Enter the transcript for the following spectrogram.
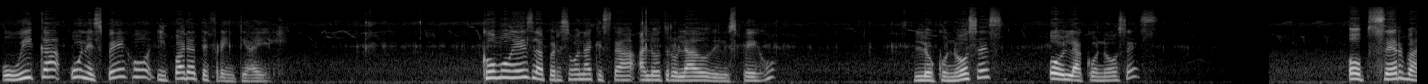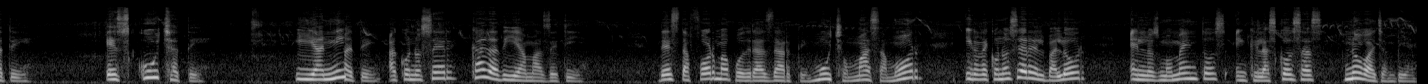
Ubica un espejo y párate frente a él. ¿Cómo es la persona que está al otro lado del espejo? ¿Lo conoces o la conoces? Obsérvate, escúchate y anímate a conocer cada día más de ti. De esta forma podrás darte mucho más amor y reconocer el valor en los momentos en que las cosas no vayan bien.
